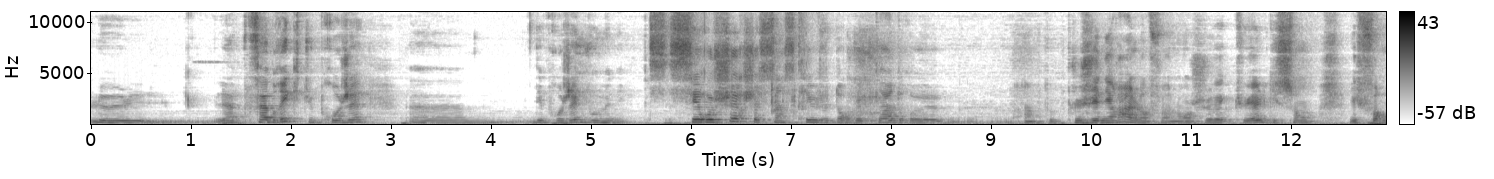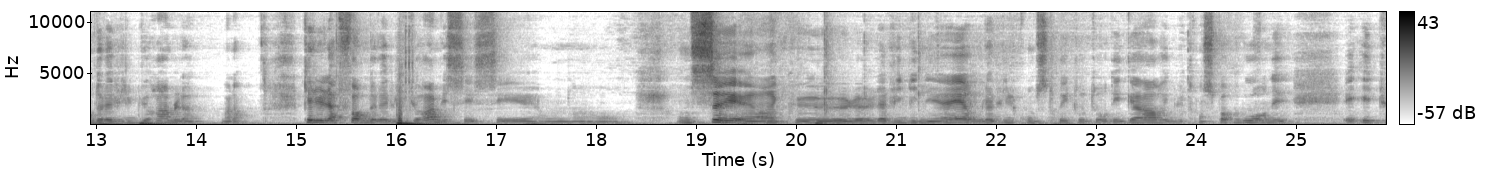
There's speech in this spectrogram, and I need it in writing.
la fabrique du projet, des projets que vous menez? Ces recherches s'inscrivent dans le cadre un peu plus général, enfin l'enjeu actuel, qui sont les formes de la ville durable. Voilà. Quelle est la forme de la ville durable? On sait hein, que la ville linéaire ou la ville construite autour des gares et du transport lourd est,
